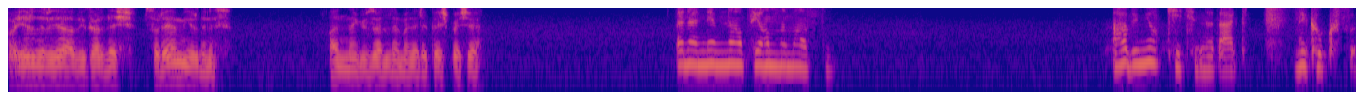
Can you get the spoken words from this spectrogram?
Hayırdır ya abi kardeş? Sıraya mı girdiniz? Anne güzellemeleri peş peşe. Ben annem ne yapıyor anlamazdım. Abim yok ki içinde derdim. ne kokusu.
